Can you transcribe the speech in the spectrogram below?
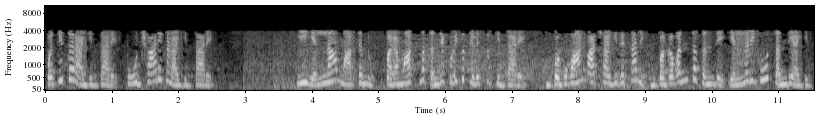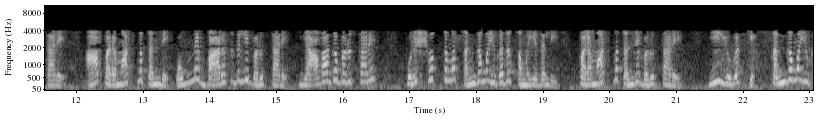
ಪತಿತರಾಗಿದ್ದಾರೆ, ಪೂಜಾರಿಗಳಾಗಿದ್ದಾರೆ. ಈ ಎಲ್ಲಾ ಮಾತನ್ನು ಪರಮಾತ್ಮ ತಂದೆ ಕುರಿತು ತಿಳಿಸುತ್ತಿದ್ದಾರೆ. ಭಗವಾನ್ ವಾಚ ಆಗಿದೆ ತಾನೆ. ಭಗವಂತ ತಂದೆ ಎಲ್ಲರಿಗೂ ತಂದೆಯಾಗಿದ್ದಾರೆ. ಆ ಪರಮಾತ್ಮ ತಂದೆ ಒಮ್ಮೆ ಭಾರತದಲ್ಲಿ ಬರುತ್ತಾರೆ. ಯಾವಾಗ ಬರುತ್ತಾರೆ? ಪುರುಷೋತ್ತಮ ಸಂಗಮ ಯುಗದ ಸಮಯದಲ್ಲಿ ಪರಮಾತ್ಮ ತಂದೆ ಬರುತ್ತಾರೆ. ಈ ಯುಗಕ್ಕೆ ಸಂಗಮ ಯುಗ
